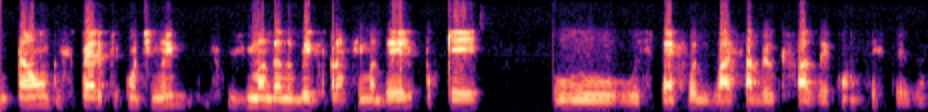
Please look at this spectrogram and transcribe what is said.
Então, espero que continue mandando blitz para cima dele, porque o, o Stafford vai saber o que fazer com certeza.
